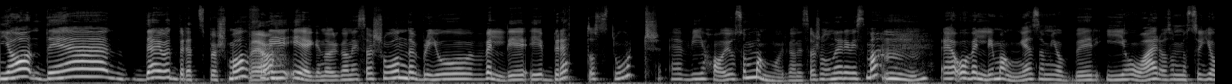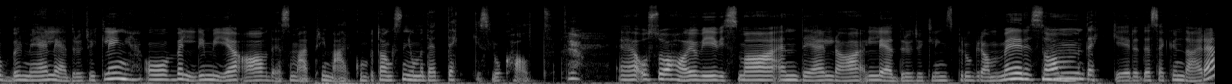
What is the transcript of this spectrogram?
Ja, det, det er jo et bredt spørsmål. Ja. Fordi egen organisasjon, det blir jo veldig bredt og stort. Eh, Vi har jo så mange organisasjoner i Visma. Mm. Eh, Og veldig mange som jobber i HR, og som også jobber med lederutvikling. Og veldig mye av det som er primærkompetansen, jo, men det dekkes lokalt. Ja. Eh, og så har jo vi i Visma en del da lederutviklingsprogrammer som dekker det sekundære.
